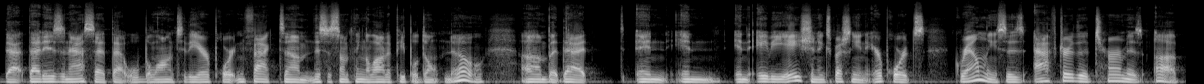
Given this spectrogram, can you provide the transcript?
that that is an asset that will belong to the airport. In fact, um, this is something a lot of people don't know, um, but that in in in aviation, especially in airports, ground leases after the term is up,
